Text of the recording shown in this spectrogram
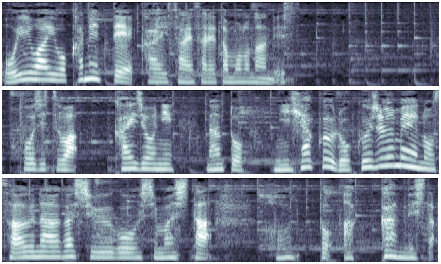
お祝いを兼ねて開催されたものなんです。当日は会場になんと260名のサウナーが集合しました。本当圧巻でした。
